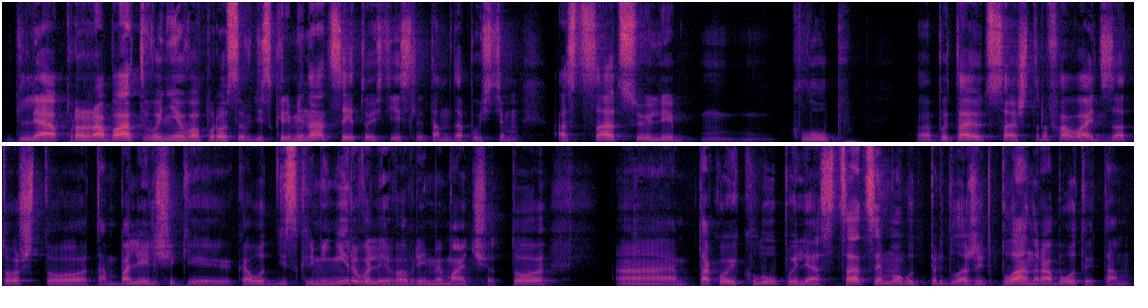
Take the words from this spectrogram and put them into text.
для прорабатывания вопросов дискриминации, то есть если там, допустим, ассоциацию или клуб пытаются оштрафовать за то, что там болельщики кого-то дискриминировали во время матча, то такой клуб или ассоциация могут предложить план работы там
